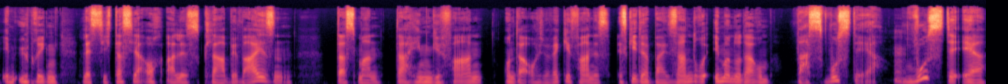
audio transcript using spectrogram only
Im Übrigen lässt sich das ja auch alles klar beweisen dass man dahin gefahren und da auch wieder weggefahren ist. Es geht ja bei Sandro immer nur darum, was wusste er? Mhm. Wusste er,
